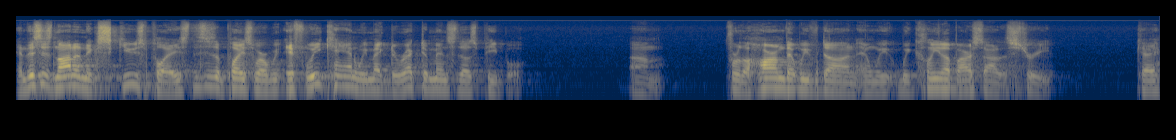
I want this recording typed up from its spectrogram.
And this is not an excuse place. This is a place where, we, if we can, we make direct amends to those people um, for the harm that we've done and we, we clean up our side of the street. Okay?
